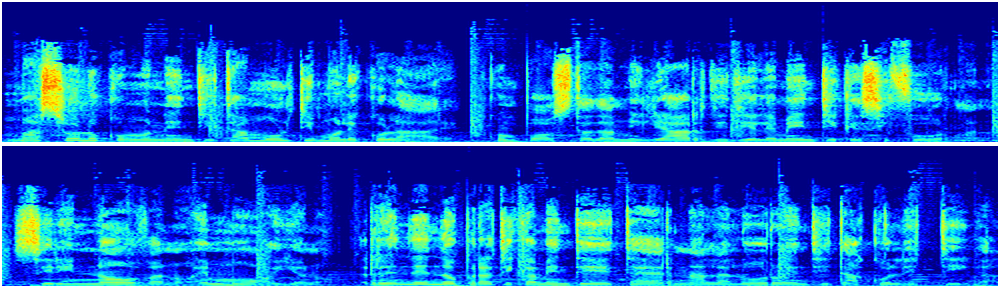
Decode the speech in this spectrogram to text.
ma solo come un'entità multimolecolare, composta da miliardi di elementi che si formano, si rinnovano e muoiono, rendendo praticamente eterna la loro entità collettiva.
